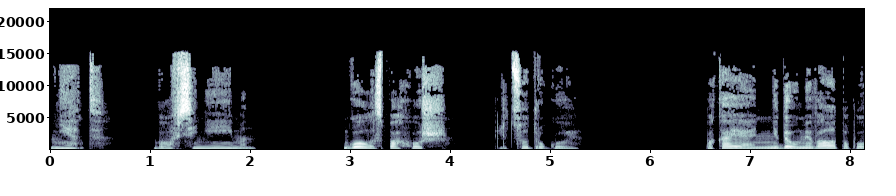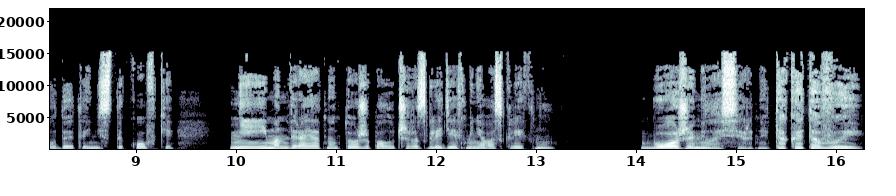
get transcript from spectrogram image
Нет, вовсе не Иман. Голос похож, лицо другое. Пока я недоумевала по поводу этой нестыковки, не Иман, вероятно, тоже получше разглядев меня, воскликнул. «Боже милосердный, так это вы!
